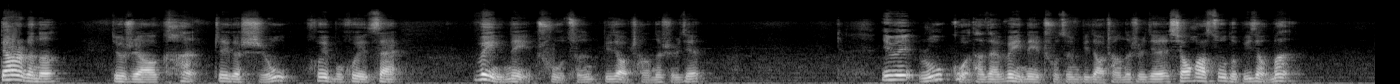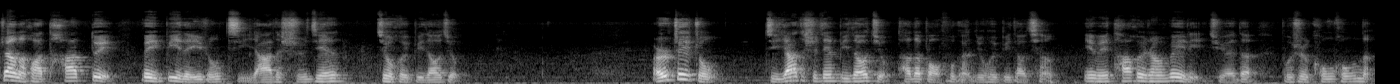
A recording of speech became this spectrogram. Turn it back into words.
第二个呢，就是要看这个食物会不会在胃内储存比较长的时间。因为如果它在胃内储存比较长的时间，消化速度比较慢，这样的话，它对胃壁的一种挤压的时间就会比较久。而这种挤压的时间比较久，它的饱腹感就会比较强，因为它会让胃里觉得不是空空的。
